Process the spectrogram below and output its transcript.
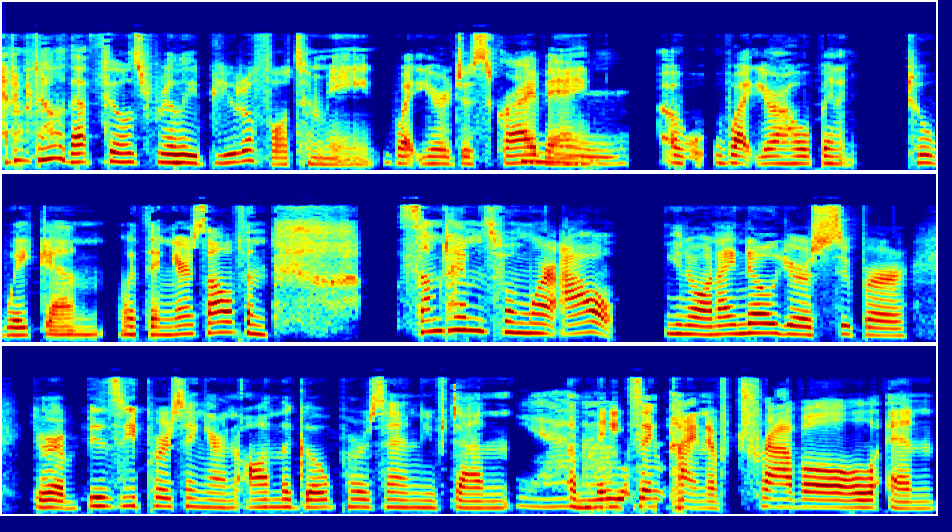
I don't know, that feels really beautiful to me, what you're describing, mm. what you're hoping to awaken within yourself. And sometimes when we're out, you know, and I know you're super, you're a busy person, you're an on the go person. You've done yeah. amazing kind of travel and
